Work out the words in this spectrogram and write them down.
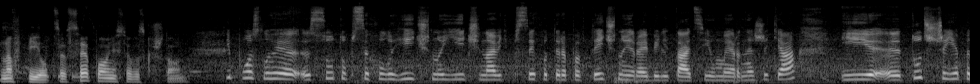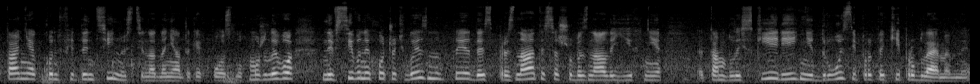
навпіл. Це все повністю безкоштовно. І послуги суто психологічної чи навіть психотерапевтичної реабілітації в мирне життя. І е, тут ще є питання конфіденційності надання таких послуг. Можливо, не всі вони хочуть визнати, десь признатися, щоб знали їхні е, там близькі, рідні, друзі про такі проблеми в них.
